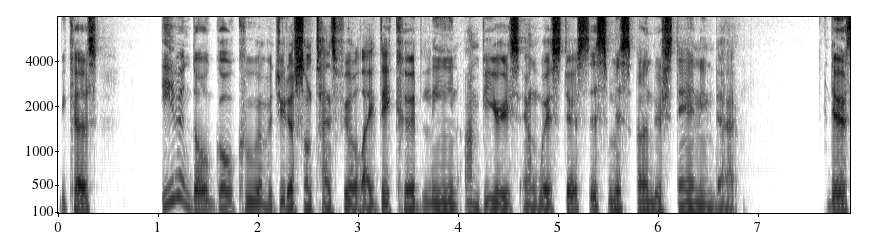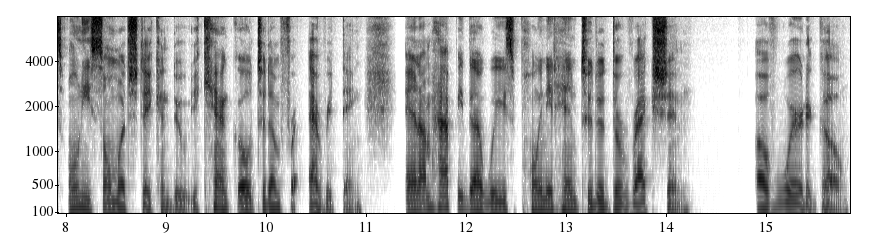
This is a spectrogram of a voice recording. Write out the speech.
because even though Goku and Vegeta sometimes feel like they could lean on Beerus and Whis, there's this misunderstanding that there's only so much they can do. You can't go to them for everything. And I'm happy that Whis pointed him to the direction of where to go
